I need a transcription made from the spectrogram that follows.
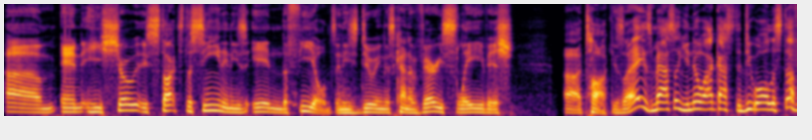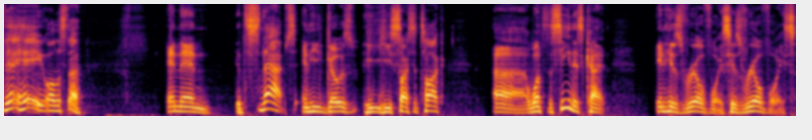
um and he shows he starts the scene and he's in the fields and he's doing this kind of very slavish uh talk. He's like hey it's master you know i got to do all this stuff. Hey hey all this stuff. And then it snaps and he goes he he starts to talk uh once the scene is cut in his real voice his real voice.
